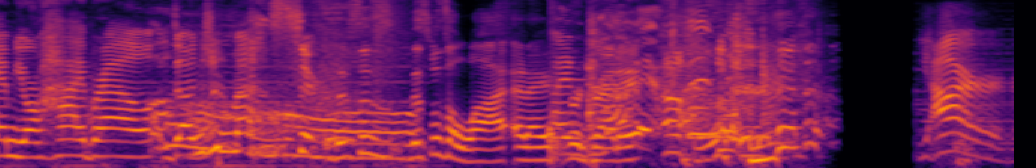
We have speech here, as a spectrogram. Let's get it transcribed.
am your highbrow oh. dungeon master. This is this was a lot, and I, regret it. Yar.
